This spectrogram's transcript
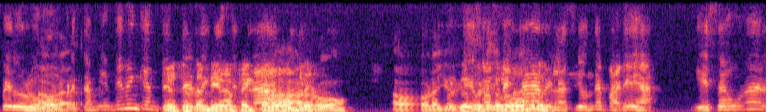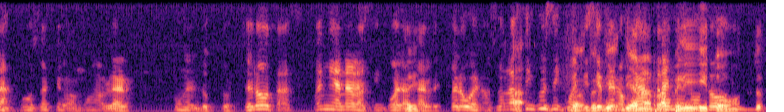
Pero los Ahora, hombres también tienen que entender. Eso de también se afecta a los hombres. Claro. Ahora yo, Porque eso afecta a los afecta a la relación de pareja. Y esa es una de las cosas que vamos a hablar con el doctor Cerotas mañana a las 5 de la Sí. tarde. Pero bueno, son las Ah, 5 y Do- 57. Nos Diana, quedan tres rapidito, do-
